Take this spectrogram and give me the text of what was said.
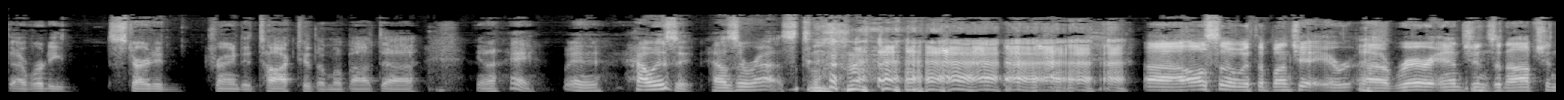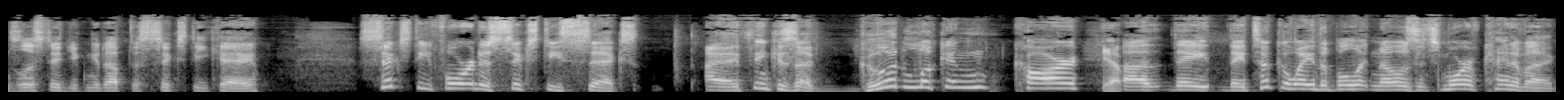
I've already started trying to talk to them about uh, you know, hey, eh, how is it? How's the rest? Uh, also, with a bunch of uh, rare engines and options listed, you can get up to 60K. 64 to 66, I think, is a good looking car. Yep. Uh, they, they took away the bullet nose. It's more of kind of a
